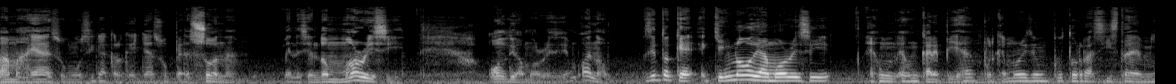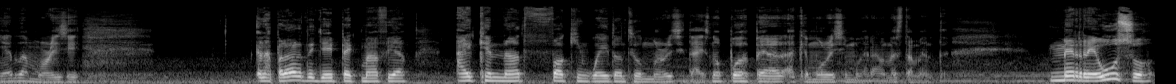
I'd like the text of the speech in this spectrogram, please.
va más allá de su música, creo que ya su persona viene siendo Morrissey. Odio a Morrissey. Bueno, siento que quien no odia a Morrissey es un, es un carepija, porque Morrissey es un puto racista de mierda. Morrissey, en las palabras de JPEG Mafia, I cannot fucking wait until Morrissey dies. No puedo esperar a que Morrissey muera, honestamente. Me rehuso,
